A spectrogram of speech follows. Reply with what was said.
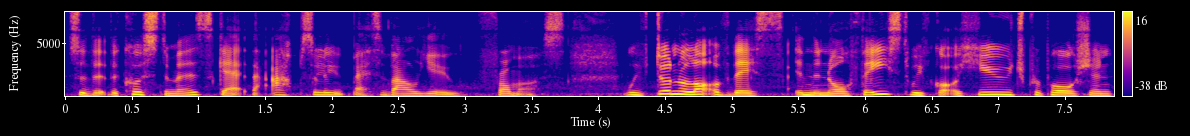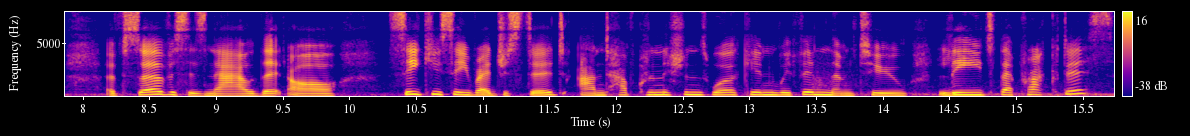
so that the customers get the absolute best value from us. We've done a lot of this in the Northeast. We've got a huge proportion of services now that are CQC registered and have clinicians working within them to lead their practice.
